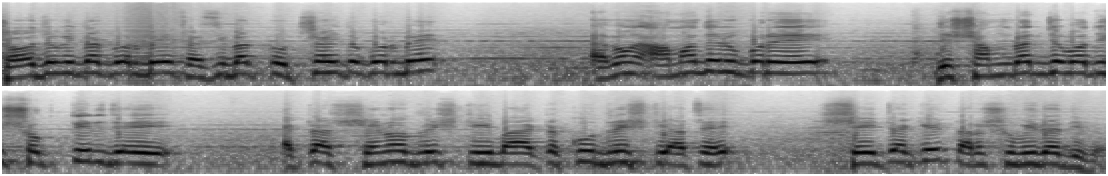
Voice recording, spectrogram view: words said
সহযোগিতা করবে, ফ্যাসিবাদকে উৎসাহিত করবে এবং আমাদের উপরে যে সাম্রাজ্যবাদী শক্তির যে একটা সেনদৃষ্টি বা একটা কুদৃষ্টি আছে, সেইটাকে তারা সুবিধা দিবে।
